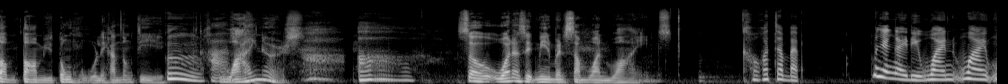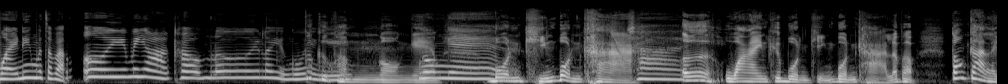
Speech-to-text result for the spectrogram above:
ตอมๆอยู่ตรงหูเลยครับน้องจีอืมค่ะ whiners so what does it mean when someone whines เขาก็จะแบบมันยังไงดี wine wine whining มันจะแบบ เอ้ยไม่อยากทำเลยอะไรอย่างงู้นอก็ย่างคือนี้ความงองแงงอแงบนขิงบนขาใช่เออ wine คือบนขิงบนขาแล้วแบบ ต้องการอะไร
